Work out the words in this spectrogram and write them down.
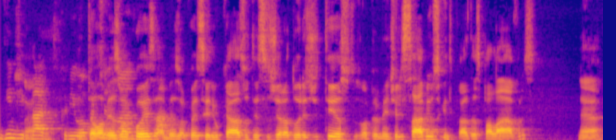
Entendi, né? claro, tu criou Então a mesma coisa, a fato. mesma coisa seria o caso desses geradores de textos. Obviamente eles sabem o significado das palavras, né?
